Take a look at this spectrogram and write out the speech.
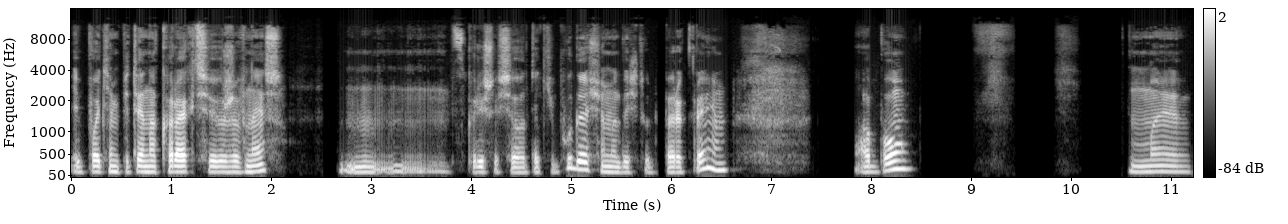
І потім піти на корекцію вже вниз. Скоріше всього, так і буде, що ми десь тут перекриємо. Або ми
